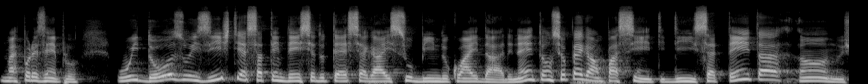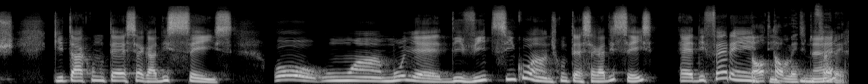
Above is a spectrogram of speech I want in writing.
Mas, por exemplo, o idoso existe essa tendência do TSH ir subindo com a idade, né? Então, se eu pegar um paciente de 70 anos que está com um TSH de 6, ou uma mulher de 25 anos com TSH de 6, é diferente. Totalmente né? diferente.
